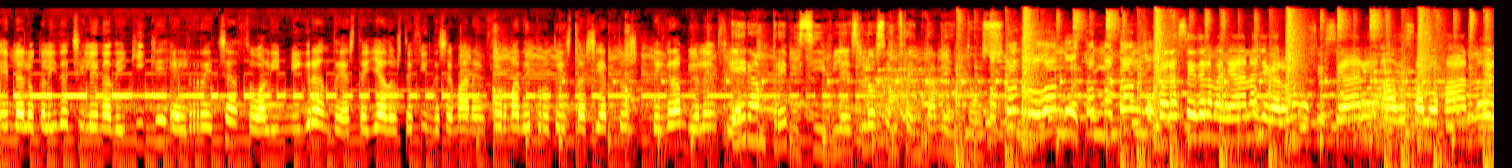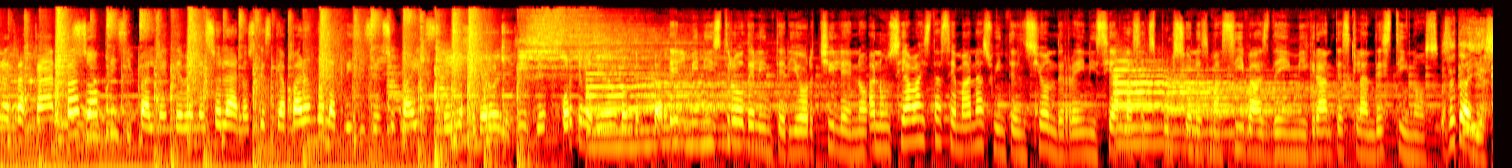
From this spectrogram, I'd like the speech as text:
En la localidad chilena de Iquique, el rechazo al inmigrante ha estallado este fin de semana en forma de protestas y actos de gran violencia. Eran previsibles los enfrentamientos. Están robando, están matando. A las 6 de la mañana llegaron los oficiales a desalojarnos de nuestras carpas. Son principalmente venezolanos que escaparon de la crisis en su país. Ellos se quedaron en Iquique porque no tienen dónde estar. El ministro del Interior chileno anunciaba esta semana su intención de reiniciar las expulsiones masivas de inmigrantes clandestinos. Los detalles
